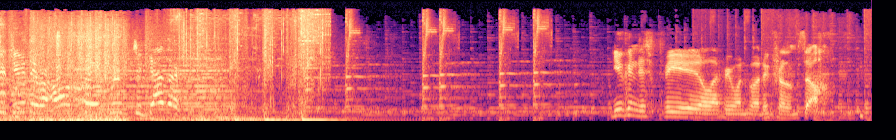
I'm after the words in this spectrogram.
Dude, they were all so grouped together. You can just feel everyone voting for themselves.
